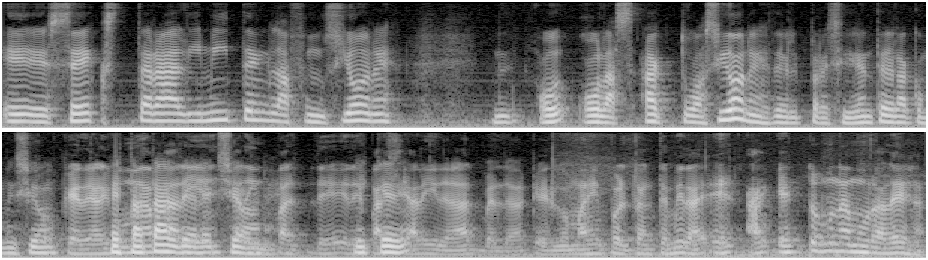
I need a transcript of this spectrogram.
eh, se extralimiten las funciones o, las actuaciones del presidente de la Comisión Estatal de Elecciones. De, parcialidad, ¿verdad? Que es lo más importante. Mira, esto es una moraleja.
